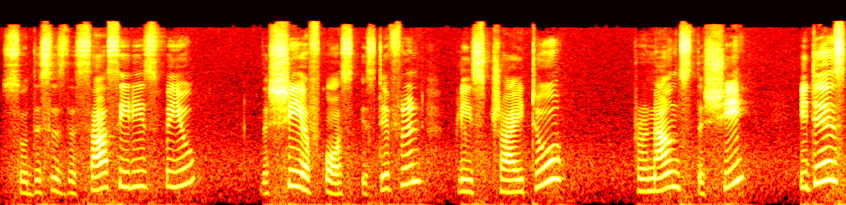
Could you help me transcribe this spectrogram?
So, this is the sa series for you. The she of course is different. Please try to pronounce the she. It is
